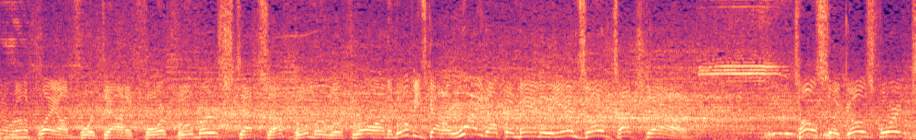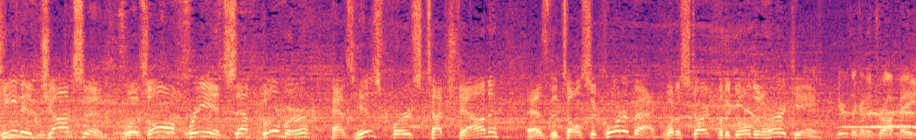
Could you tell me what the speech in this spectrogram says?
Going to run a play on fourth down at four. Boomer steps up. Boomer will throw on the move. He's got a wide open man to the end zone. Touchdown. Tulsa goes for it. Keenan Johnson was all free, and Seth Boomer has his first touchdown as the Tulsa quarterback. What a start for the Golden Hurricane. Here they're going to drop eight.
